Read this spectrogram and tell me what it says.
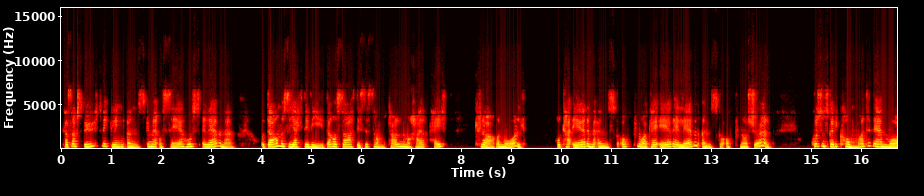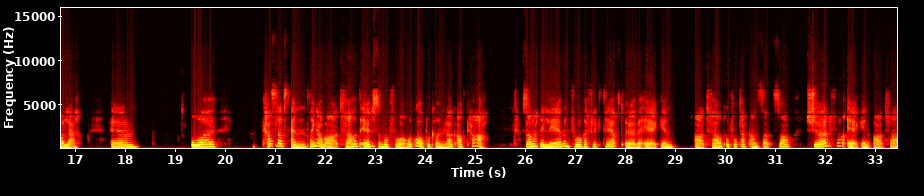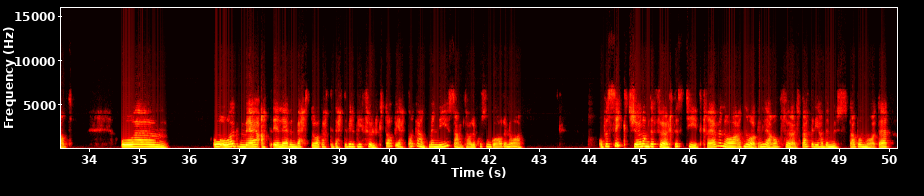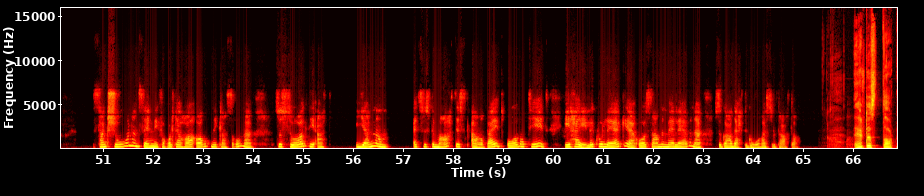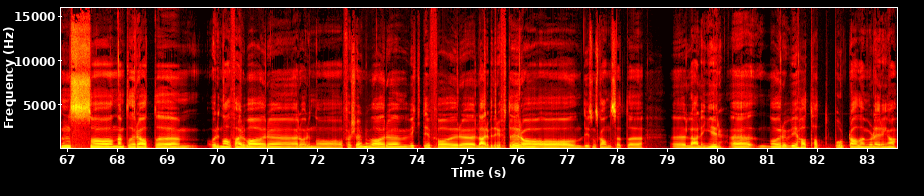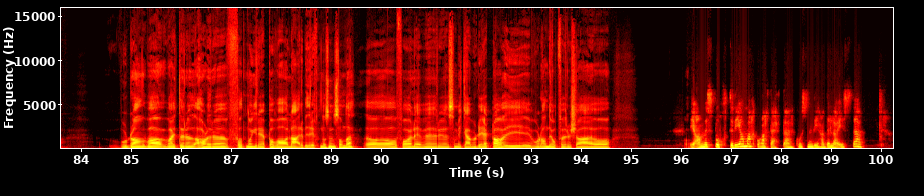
Hva slags utvikling ønsker vi å se hos elevene? Og Dermed så gikk de videre og sa at disse samtalene må ha helt klare mål. For hva er det vi ønsker å oppnå? Hva er det eleven ønsker å oppnå sjøl? Hvordan skal de komme til det målet? Ehm, og hva slags endring av atferd er det som må foregå på grunnlag av hva? Sånn at eleven får reflektert over egen atferd og får tatt ansvar sjøl for egen atferd. Ehm, og med at eleven vet at dette vil bli fulgt opp i etterkant med en ny samtale. Hvordan går det nå? Og på sikt, selv om det føltes tidkrevende og at noen lærere følte at de hadde mista på en måte sanksjonen sin i forhold til å ha orden i klasserommet, så så de at gjennom et systematisk arbeid over tid i hele kollegiet og sammen med elevene, så ga dette gode resultater. Helt til starten så nevnte dere at uh, orden og atferd eh, eller orden og oppførsel var eh, viktig for eh, lærebedrifter og, og de som skal ansette lærlinger. Når vi har tatt bort da, den vurderinga, hvordan, hva, dere, Har dere fått noe grep på hva lærebedriftene syns om det? Å få elever som ikke er vurdert da, i hvordan de oppfører seg? og ja, vi spurte de om akkurat dette, hvordan de hadde løst det.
